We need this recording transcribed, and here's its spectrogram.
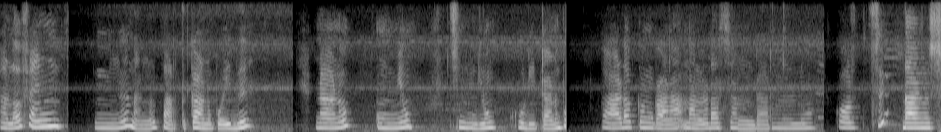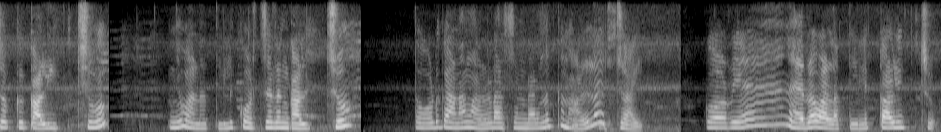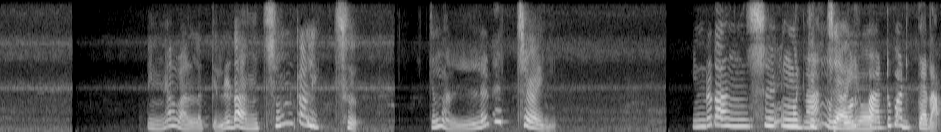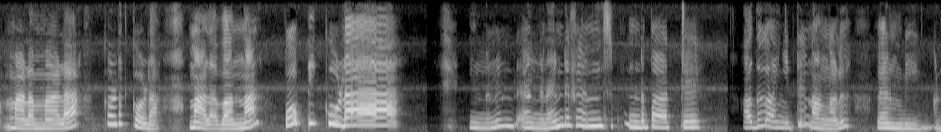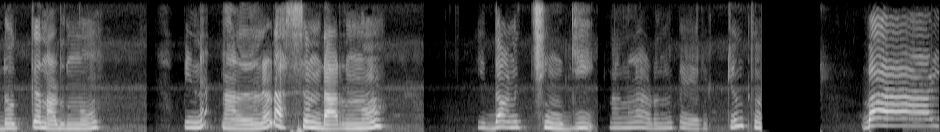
Hello friends ഇന്ന് ഞങ്ങൾ പുറത്തേക്കാണ് പോയത്. ഞാനും ഉമ്മയും ചിഞ്ചും കൂടിയിട്ടാണ് പാടൊക്കെ കാണാൻ നല്ല രസമുണ്ടായിരുന്നല്ലോ കുറച്ച് ഡാൻസൊക്കെ കളിച്ചു. ഇനി വെള്ളത്തിൽ കുറച്ചേരം കളിച്ചു. തോട് കാണാൻ നല്ല രസമുണ്ടായിരുന്നു എനിക്ക് നല്ല ഇച്ചായി കുറേ നേരം വെള്ളത്തിൽ കളിച്ചു. വെള്ളത്തിൽ ഡാൻസും കളിച്ചു. എനിക്ക് നല്ല മെച്ചായി. എന്റെ ഡാൻസ് പാട്ട് പാടിത്തരാം. മള മള കൊടക്കൊട മഴ വന്നാൽ പൊപ്പിക്കൂട. ഇങ്ങനെ അങ്ങനെ എന്റെ ഫ്രണ്ട്സിന്റെ പാട്ട്. അത് കഴിഞ്ഞിട്ട് ഞങ്ങൾ വെമ്പിടൊക്കെ നടന്നു. പിന്നെ നല്ല രസമുണ്ടായിരുന്നു ഇതാണ് ചിങ്കി. ഞങ്ങൾ അവിടെ നിന്ന് പേരയ്ക്കും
